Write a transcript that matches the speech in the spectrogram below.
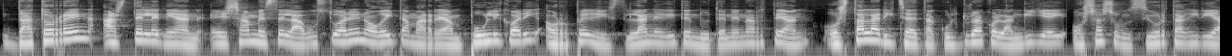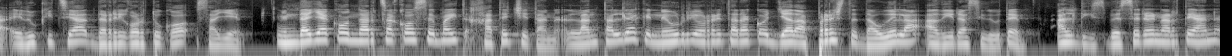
Datorren astelenean esan bezala abuztuaren hogeita marrean publikoari aurpegiz lan egiten dutenen artean, ostalaritza eta kulturako langilei osasun ziurtagiria edukitzea derrigortuko zaie. Endaiako ondartzako zenbait jatetxetan lantaldeak neurri horretarako jada prest daudela adierazi dute. Aldiz, bezeroen artean,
